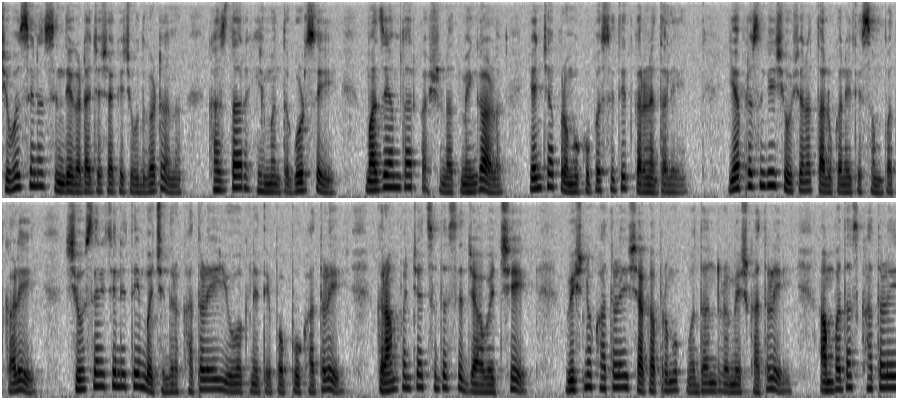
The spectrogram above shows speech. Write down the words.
शिवसेना शिंदे गटाच्या शाखेचे उद्घाटन खासदार हेमंत गोडसे माजी आमदार काशीनाथ मेंगाळ यांच्या प्रमुख उपस्थितीत करण्यात आले. याप्रसंगी शिवसेना तालुका नेते संपत काळे शिवसेनेचे नेते मच्छिंद्र खातळे युवक नेते पप्पू खातळे ग्रामपंचायत सदस्य जावेद शेख विष्णू खातळे शाखाप्रमुख मदन रमेश खातळे अंबादास खातळे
